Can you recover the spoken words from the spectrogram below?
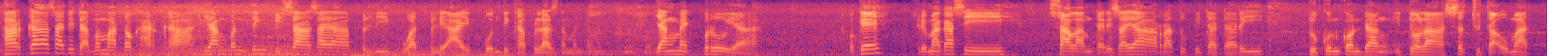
Harga saya tidak mematok harga yang penting bisa saya beli buat beli iPhone 13 teman-teman. Yang Mac Pro ya. Oke terima kasih. Salam dari saya Ratu Bidadari dukun kondang idola sejuta umat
